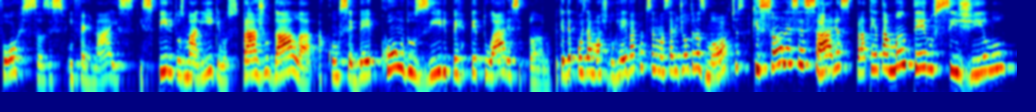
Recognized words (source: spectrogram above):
forças infernais, espíritos malignos, para ajudá-la a conceber, conduzir e perpetuar esse plano. Porque depois da morte do rei vai acontecendo uma série de outras mortes que são necessárias para tentar manter o sigilo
